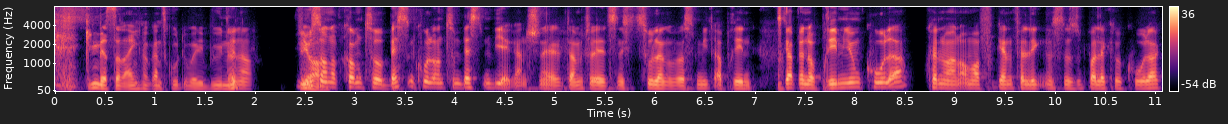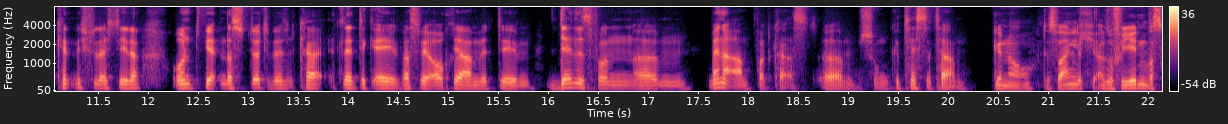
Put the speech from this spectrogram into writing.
ging das dann eigentlich noch ganz gut über die Bühne. genau. Wir Ja. müssen auch noch kommen zur besten Cola und zum besten Bier ganz schnell, damit wir jetzt nicht zu lange über das Meetup reden. Es gab ja noch Premium Cola, können wir auch mal gerne verlinken, das ist eine super leckere Cola, kennt nicht vielleicht jeder. Und wir hatten das Störtebeker Atlantic Ale, was wir auch ja mit dem Dennis von ähm, Männerabend Podcast ähm, schon getestet haben. Genau. Das war eigentlich also für jeden was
